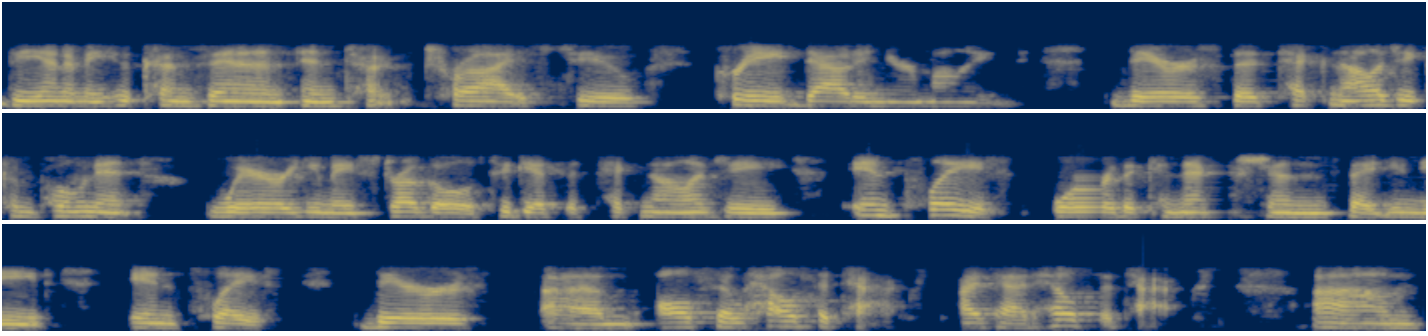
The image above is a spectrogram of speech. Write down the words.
the enemy who comes in and t- tries to create doubt in your mind. There's the technology component where you may struggle to get the technology in place or the connections that you need in place. There's um, also health attacks. I've had health attacks um,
